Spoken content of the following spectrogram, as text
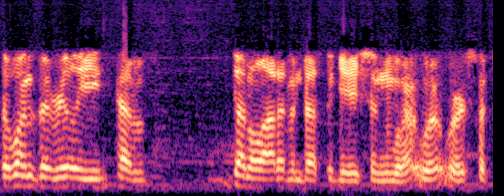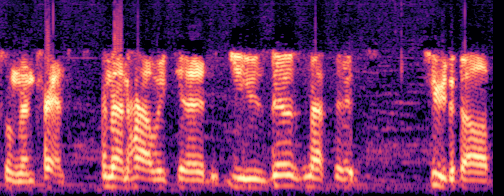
the ones that really have done a lot of investigation were, were, were Switzerland and France, and then how we could use those methods to develop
